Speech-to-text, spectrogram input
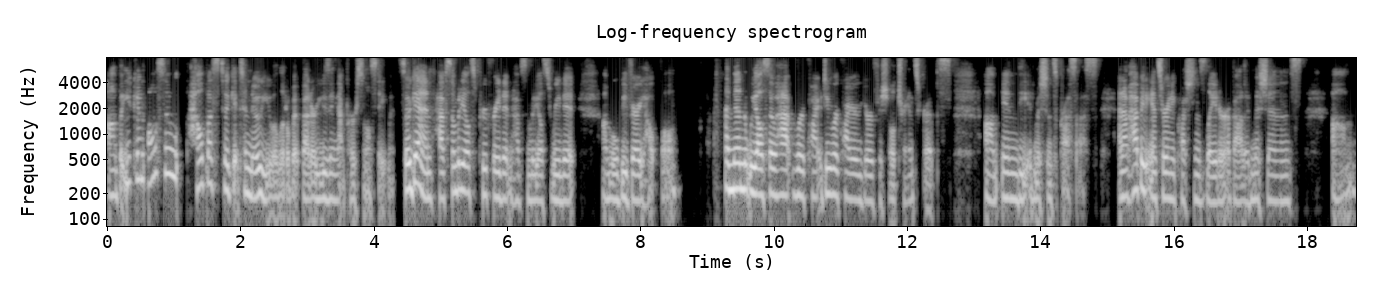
um, but you can also help us to get to know you a little bit better using that personal statement so again have somebody else proofread it and have somebody else read it um, will be very helpful and then we also have require do require your official transcripts um, in the admissions process. And I'm happy to answer any questions later about admissions um,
